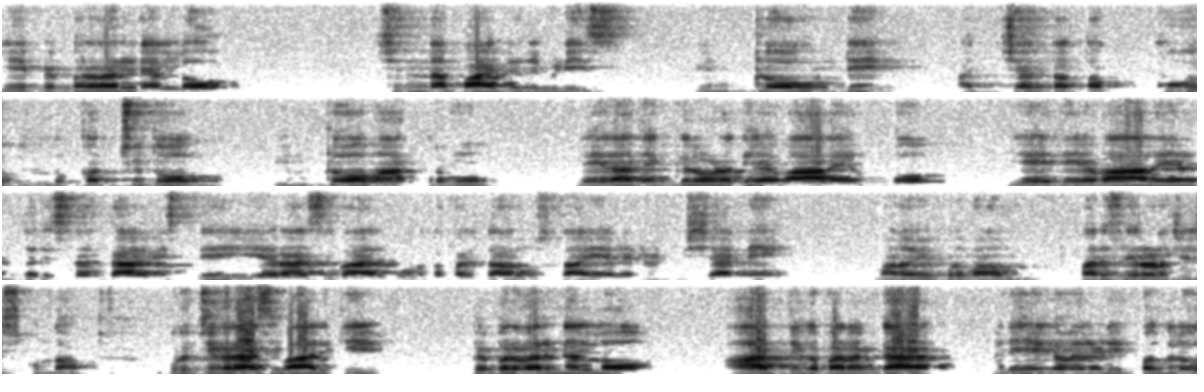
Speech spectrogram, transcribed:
ఈ ఫిబ్రవరి నెలలో చిన్నపాటి రెమెడీస్ ఇంట్లో ఉండి అత్యంత తక్కువ ఖర్చుతో ఇంట్లో మాత్రము లేదా దగ్గర ఉన్న దేవాలయంలో ఏ దేవాలయం దర్శనం కావిస్తే ఏ రాశి వారికి ఉన్నత ఫలితాలు వస్తాయి అనేటువంటి విషయాన్ని మనం ఇప్పుడు మనం పరిశీలన చేసుకుందాం. వృశ్చిక రాశి వారికి ఫిబ్రవరి నెలలో ఆర్థిక పరంగా అనేకమైన ఇబ్బందులు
